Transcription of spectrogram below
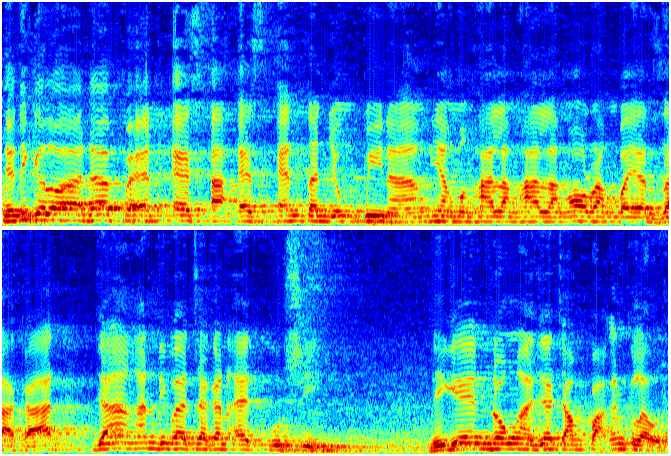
jadi kalau ada PNS ASN Tanjung Pinang yang menghalang-halang orang bayar zakat, jangan dibacakan ayat kursi. Digendong aja campakkan ke laut.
